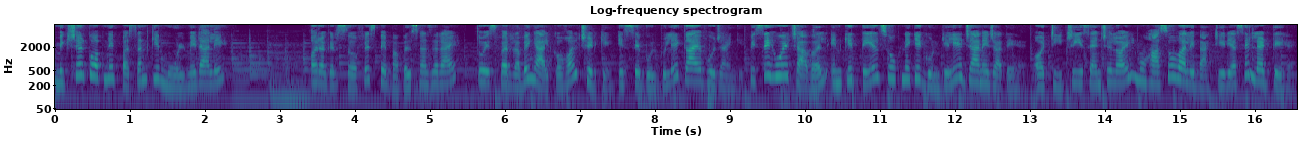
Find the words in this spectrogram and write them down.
मिक्सचर को अपने पसंद के मोल्ड में डालें और अगर सरफेस पे बबल्स नज़र आए तो इस पर रबिंग अल्कोहल छिड़के। इससे बुलबुले गायब हो जाएँगे। पिसे हुए चावल इनके तेल सोखने के गुण के लिए जाने जाते हैं और टी ट्री इसेंशियल ऑयल मुहासों वाले बैक्टीरिया से लड़ते हैं।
